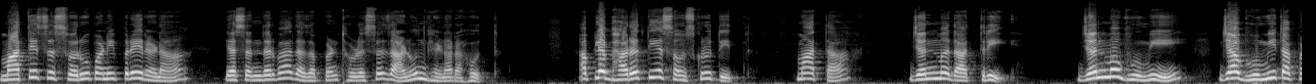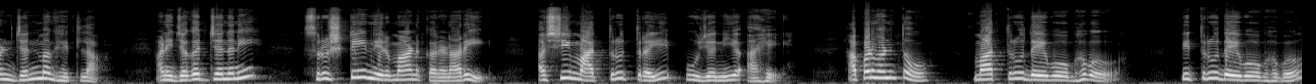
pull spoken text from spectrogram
मातेचं स्वरूप आणि प्रेरणा या संदर्भात आज आपण थोडंसं जाणून घेणार आहोत. आपल्या भारतीय संस्कृतीत माता जन्मदात्री जन्मभूमी ज्या भूमीत आपण जन्म घेतला आणि जगज्जननी सृष्टी निर्माण करणारी अशी मातृत्रयी पूजनीय आहे. आपण म्हणतो मातृदेवो भव पितृदेवो भव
